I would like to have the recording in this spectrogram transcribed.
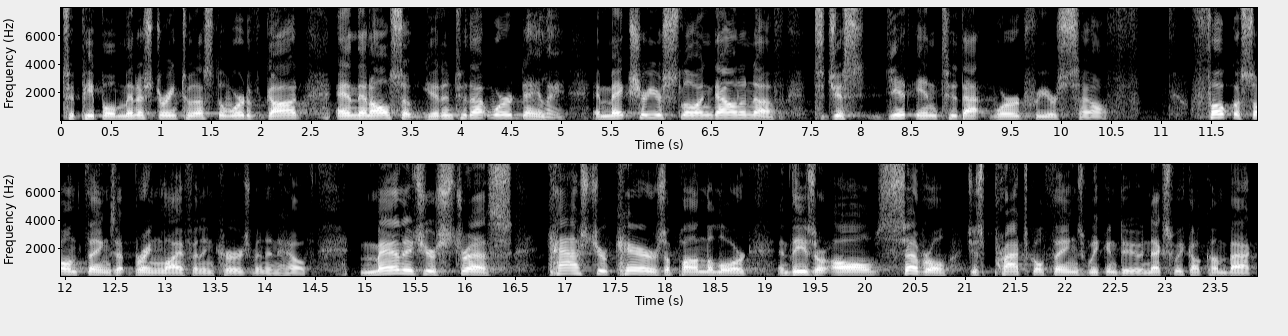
to people ministering to us the Word of God, and then also get into that Word daily and make sure you're slowing down enough to just get into that word for yourself. Focus on things that bring life and encouragement and health. Manage your stress. Cast your cares upon the Lord. And these are all several just practical things we can do. And next week I'll come back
